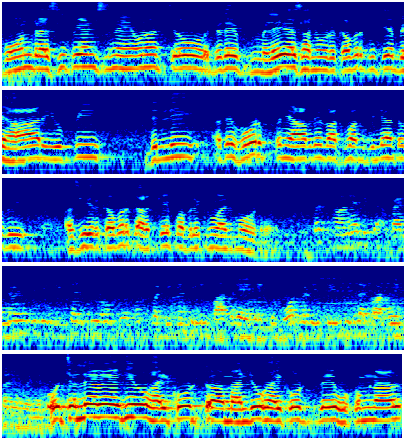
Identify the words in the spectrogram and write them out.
ਫੋਨ ਰੈਸੀਪੀਐਂਟਸ ਨੇ ਉਹਨਾਂ ਚੋਂ ਜਿਹੜੇ ਮਿਲੇ ਆ ਸਾਨੂੰ ਰਿਕਵਰ ਕੀਤੇ ਬਿਹਾਰ ਯੂਪੀ ਦਿੱਲੀ ਅਤੇ ਹੋਰ ਪੰਜਾਬ ਦੇ ਵੱਖ-ਵੱਖ ਜ਼ਿਲ੍ਹਿਆਂ ਤੋਂ ਵੀ ਅਸੀਂ ਰਿਕਵਰ ਕਰਕੇ ਪਬਲਿਕ ਨੂੰ ਅੱਜ ਮੋੜ ਰਹੇ। ਸਰ ਥਾਣੇ ਵਿੱਚ ਅਬੈਂਡਨ ਜਿਹੜੀ ਵਹੀਕਲ ਸੀ ਉਹ ਬਹੁਤ ਵੱਡੀ ਗਿਣਤੀ ਵਿੱਚ ਵੱਧ ਰਹੇ ਨੇ ਤੇ ਬਹੁਤ ਵੱਡੀ ਸੇਫਟੀ ਦਾ ਕਾਰਨ ਬਣੇ ਹੋਏ ਨੇ। ਉਹ ਚੱਲੇ ਰਹੇ ਜੀ ਉਹ ਹਾਈ ਕੋਰਟ ਮਾਨਯੋਗ ਹਾਈ ਕੋਰਟ ਦੇ ਹੁਕਮ ਨਾਲ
